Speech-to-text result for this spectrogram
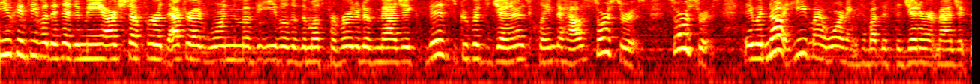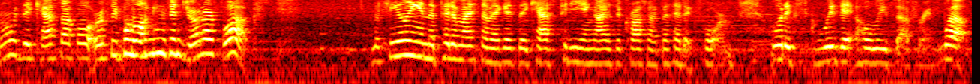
you conceive what they said to me, Arch Sufferer, after I'd warned them of the evils of the most perverted of magic? This group of degenerates claimed to house sorcerers. Sorcerers! They would not heed my warnings about this degenerate magic, nor would they cast off all earthly belongings and join our flocks. The feeling in the pit of my stomach as they cast pitying eyes across my pathetic form. What exquisite holy suffering. Well,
